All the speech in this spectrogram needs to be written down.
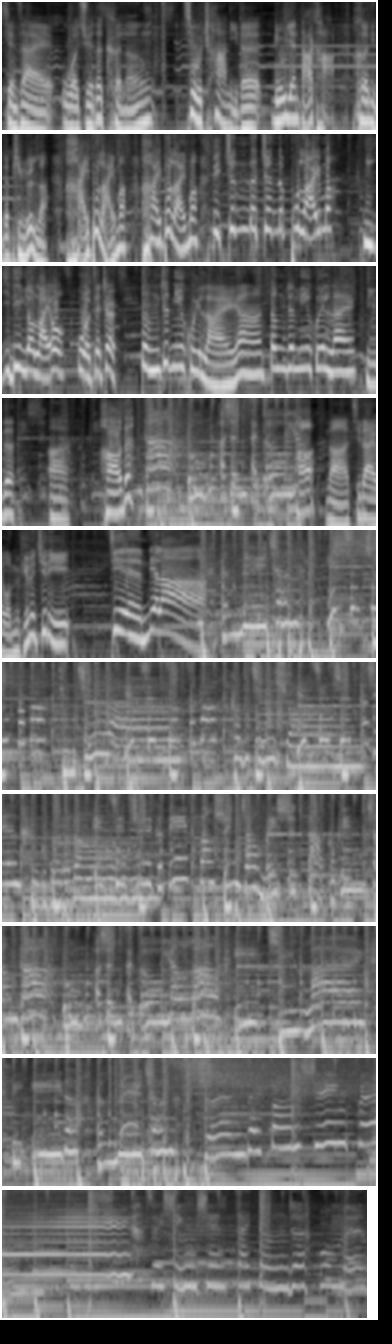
现在我觉得可能就差你的留言打卡和你的评论了，还不来吗？还不来吗？你真的真的不来吗？你一定要来哦！我在这儿等着你回来呀，等着你回来。你的啊，好的，好，那期待我们评论区里见面啦！一起出发吧，天气一起，走走吧，空气清爽，一起地方寻找美食大口品尝它不怕身材走样啦一起来。第一等的旅程准备放心飞。最新鲜在等着我们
